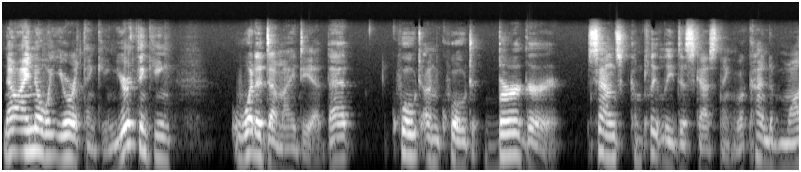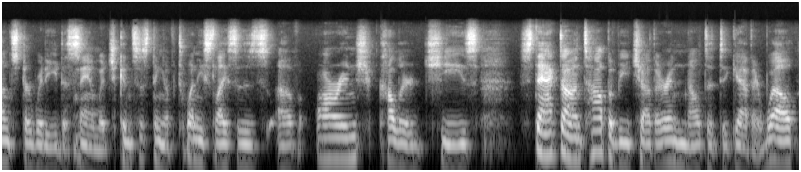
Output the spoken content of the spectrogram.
Now, I know what you're thinking. You're thinking, what a dumb idea. That quote unquote burger sounds completely disgusting. What kind of monster would eat a sandwich consisting of 20 slices of orange colored cheese stacked on top of each other and melted together. Well,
